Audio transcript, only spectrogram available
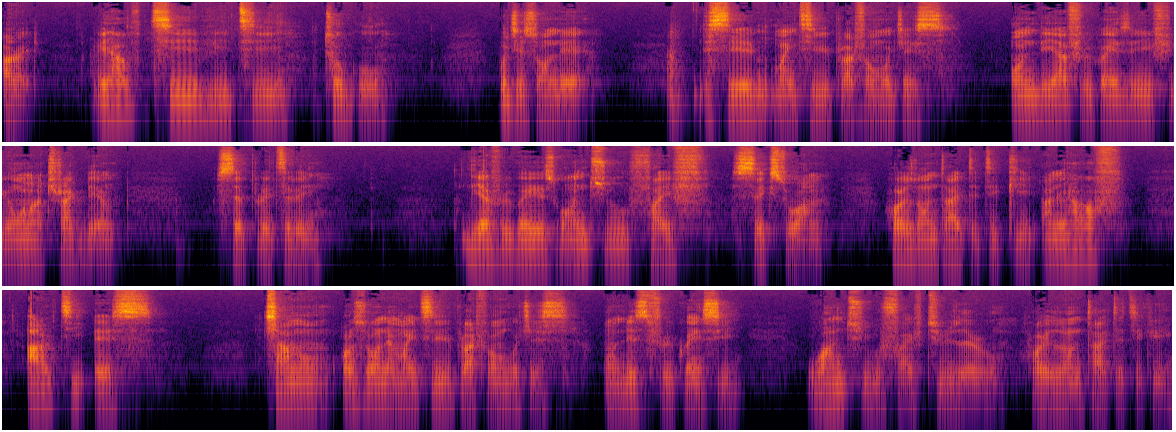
All right. We have TVT Togo, which is on the, the same My TV platform, which is on their frequency if you want to track them separately. Their frequency is 12561 horizontal 30K. And we have RTS channel also on the My TV platform, which is on this frequency 12520 horizontal 30k.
